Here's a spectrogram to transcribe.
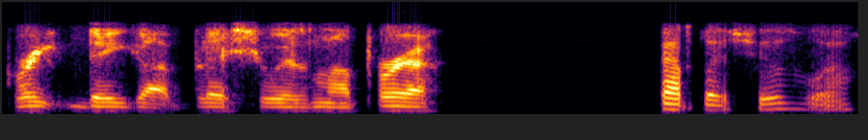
great day. God bless you is my prayer. God bless you as well.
